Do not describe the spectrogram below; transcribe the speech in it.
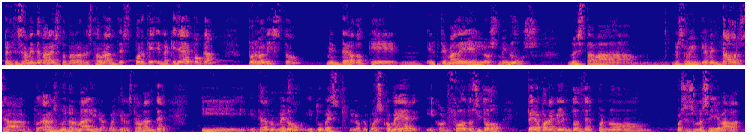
precisamente para esto, para los restaurantes. Porque en aquella época, por lo visto, me he enterado que el tema de los menús no estaba, no estaba implementado. O sea, ahora es muy normal ir a cualquier restaurante y, y te dan un menú y tú ves lo que puedes comer y con fotos y todo. Pero por aquel entonces, pues no, pues eso no se llevaba.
